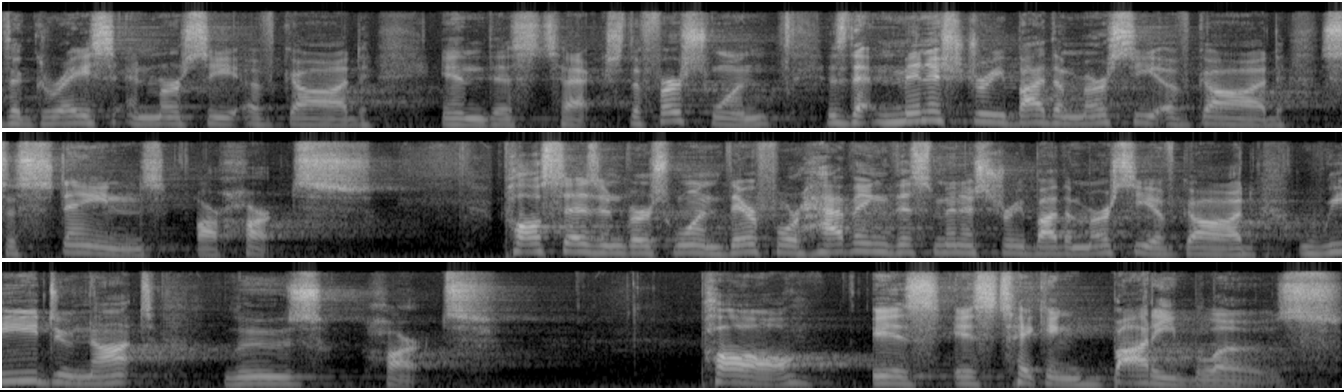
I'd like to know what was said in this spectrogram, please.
the grace and mercy of God in this text. The first one is that ministry by the mercy of God sustains our hearts. Paul says in verse 1 Therefore, having this ministry by the mercy of God, we do not lose heart. Paul is, is taking body blows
